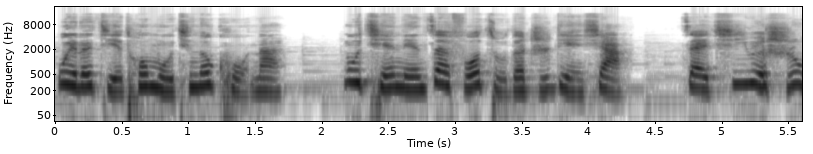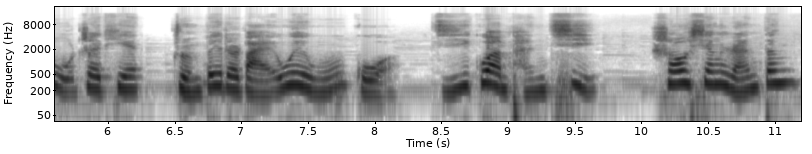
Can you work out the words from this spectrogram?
为了解脱母亲的苦难，目犍连在佛祖的指点下，在七月十五这天准备了百味五果、极罐盆器、烧香燃灯，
